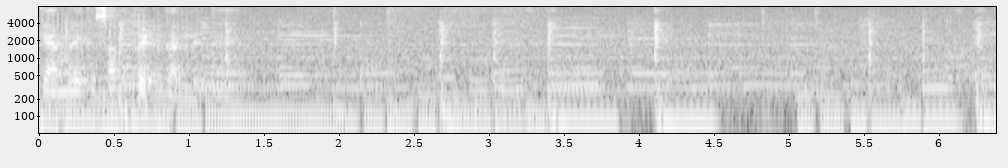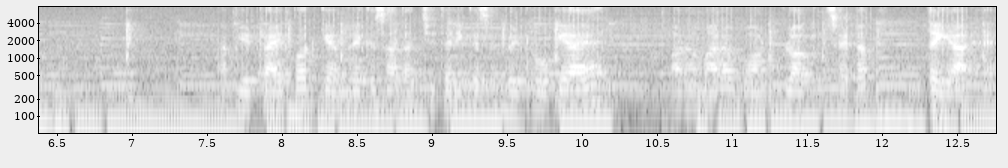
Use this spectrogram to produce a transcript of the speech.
कैमरे के साथ फिट कर लेते हैं। अब ये ट्राईपॉड कैमरे के साथ अच्छी तरीके से फिट हो गया है। और हमारा वॉट ब्लॉगिंग सेटअप तैयार है।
